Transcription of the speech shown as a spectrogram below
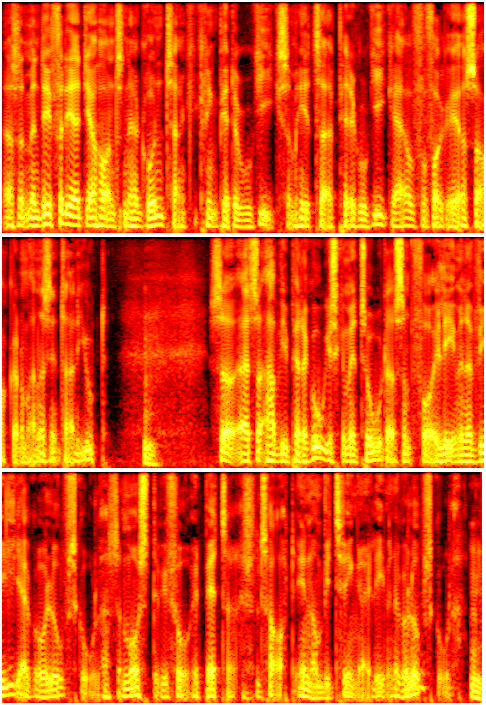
Alltså, men det är för det att jag har en sån här grundtanke kring pedagogik som heter att pedagogik är att få folk att göra saker de annars inte hade gjort. Mm. Så alltså, har vi pedagogiska metoder som får eleverna vilja gå lovskola så måste vi få ett bättre resultat än om vi tvingar eleverna att gå lovskola. Mm.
